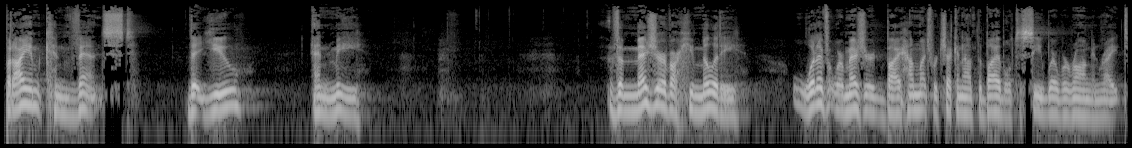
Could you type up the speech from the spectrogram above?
But I am convinced that you and me, the measure of our humility, what if it were measured by how much we're checking out the Bible to see where we're wrong and right?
